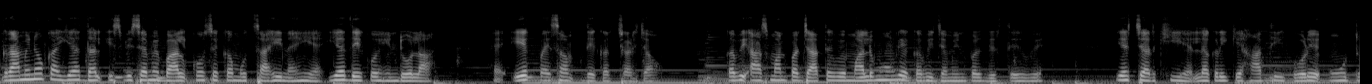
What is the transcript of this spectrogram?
ग्रामीणों का यह दल इस विषय में बालकों से कम उत्साही नहीं है। यह देखो हिंडोला है। एक पैसा देकर चढ़ जाओ। कभी आसमान पर जाते हुए मालूम होंगे कभी ज़मीन पर गिरते हुए। यह चरखी है लकड़ी के हाथी घोड़े ऊँट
